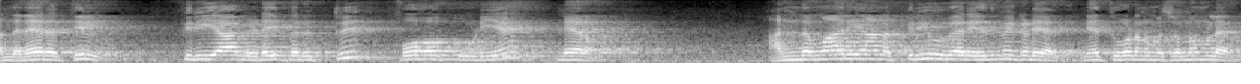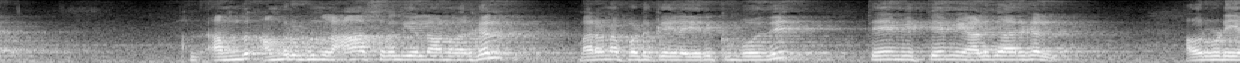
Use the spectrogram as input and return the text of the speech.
அந்த நேரத்தில் பிரியா விடை பெற்று போகக்கூடிய நேரம். அந்த மாதிரியான பிரிவு வேற எதுவுமே கிடையாது. நேற்று கூட நம்ம சொன்னோம்ல அம்ரு அம்ருபுல் ஆஸ் ரலியல்லானவர்கள் மரணப்படுக்கையில் இருக்கும்போது தேமி தேமி அழுதார்கள். அவருடைய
